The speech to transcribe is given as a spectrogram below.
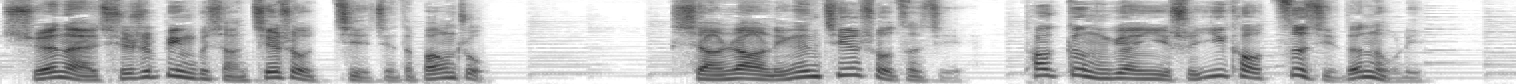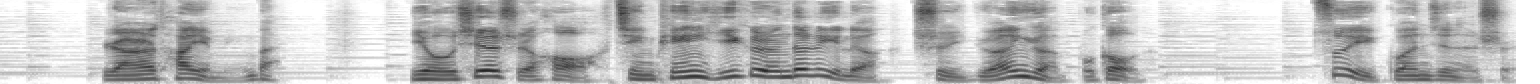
雪乃其实并不想接受姐姐的帮助，想让林恩接受自己，他更愿意是依靠自己的努力。然而，他也明白，有些时候仅凭一个人的力量是远远不够的。最关键的是，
